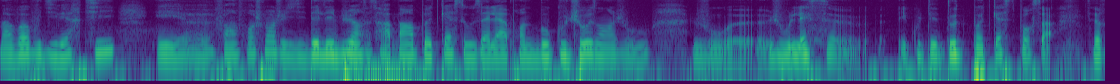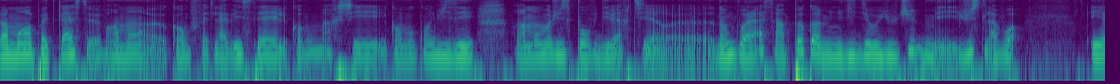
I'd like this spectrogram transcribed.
ma voix vous divertit. Et euh, enfin, franchement, je dis dès le début, hein, ça sera pas un podcast où vous allez apprendre beaucoup de choses. Hein. je, vous, je, vous, euh, je vous laisse écouter d'autres podcasts pour ça. C'est vraiment un podcast, vraiment quand vous faites la vaisselle, quand vous marchez, quand vous conduisez, vraiment juste pour vous divertir. donc voilà, c'est un peu comme une vidéo YouTube, mais juste la voix. Et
